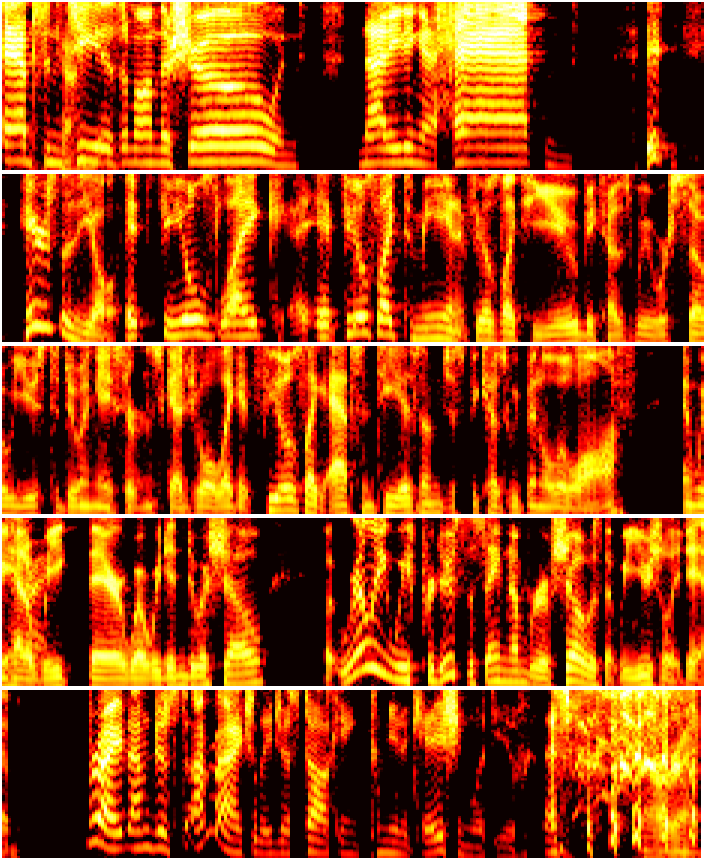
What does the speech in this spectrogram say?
absenteeism on the show and not eating a hat and it here's the deal. It feels like it feels like to me and it feels like to you because we were so used to doing a certain schedule. Like it feels like absenteeism just because we've been a little off and we had a week there where we didn't do a show. But really we've produced the same number of shows that we usually did right. I'm just I'm actually just talking communication with you. That's all right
